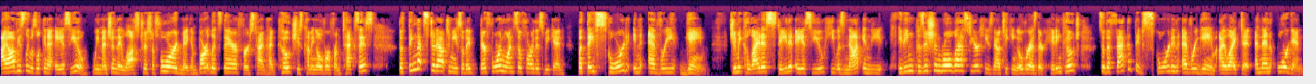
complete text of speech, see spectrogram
I obviously was looking at ASU. We mentioned they lost Trisha Ford, Megan Bartlett's there, first time head coach. She's coming over from Texas. The thing that stood out to me, so they they're four and one so far this weekend, but they've scored in every game. Jimmy Kalidas stayed at ASU. He was not in the hitting position role last year. He's now taking over as their hitting coach. So the fact that they've scored in every game, I liked it. And then Oregon.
